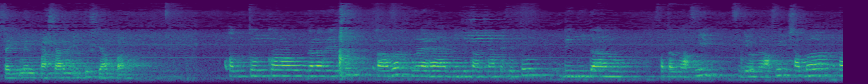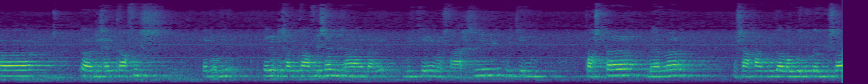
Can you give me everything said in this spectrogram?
segmen pasarnya itu siapa Untuk kalau galeri itu apa galeri digital kreatif itu di bidang fotografi, videografi sama eh, eh, desain grafis. Jadi Oke. jadi desain grafisnya bisa dari bikin ilustrasi, bikin poster, banner, misalkan juga logo juga bisa.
